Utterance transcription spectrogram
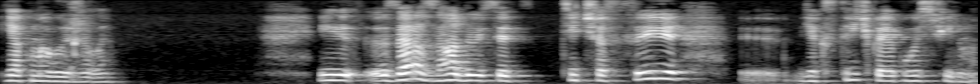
як ми вижили. І зараз згадуються ті часи, е, як стрічка якогось фільму.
